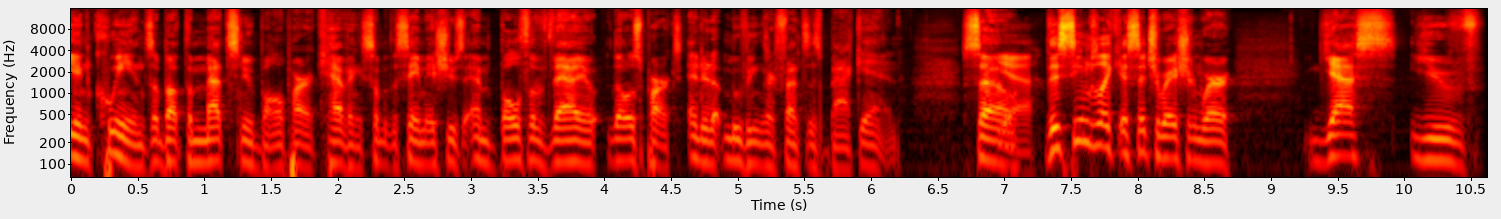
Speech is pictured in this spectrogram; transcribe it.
in Queens about the Mets' new ballpark having some of the same issues, and both of those parks ended up moving their fences back in. So Yeah. this seems like a situation where, yes, you've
